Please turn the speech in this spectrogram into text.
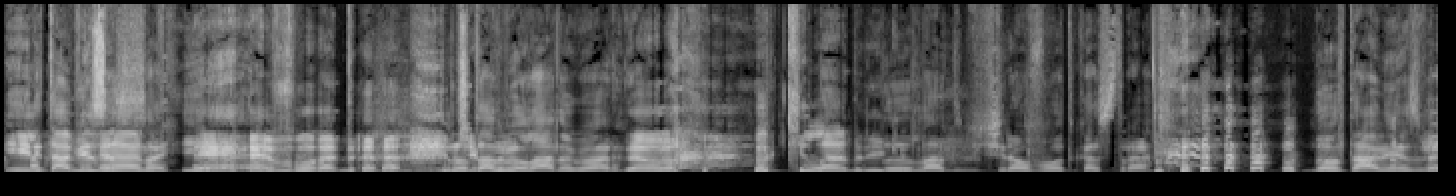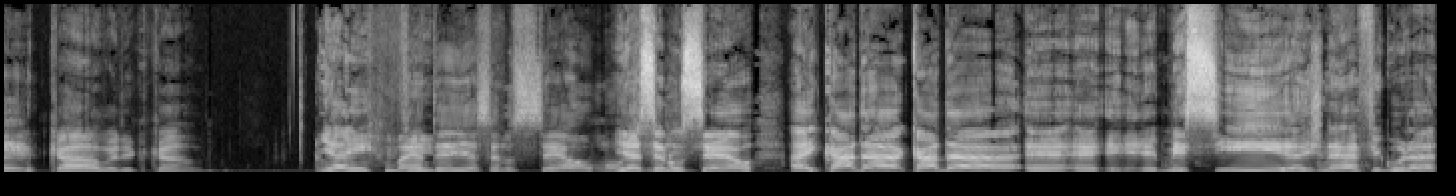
Ele tá avisando. Essa aí, é, foda. Tu não tá Tipo, do meu lado agora? Não. que lado, Nico? Do lado de tirar o voto castrar. não tá mesmo, velho. Calma, Nico, calma. E aí, enfim. Mas ia, ter- ia ser no céu, um monte Ia ser no céu. Aí cada, cada é, é, é, messias, né? Figura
